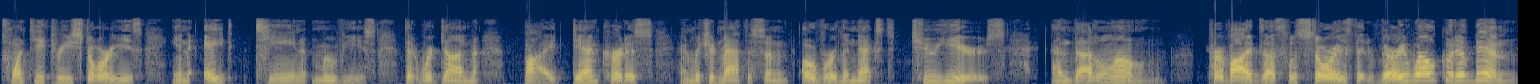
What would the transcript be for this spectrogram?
23 stories in 18 movies that were done by Dan Curtis and Richard Matheson over the next two years, and that alone provides us with stories that very well could have been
